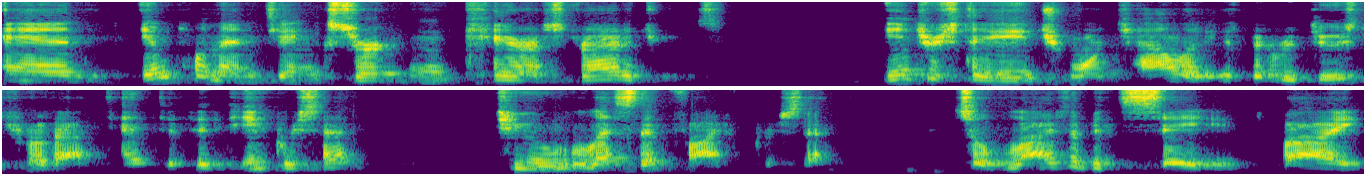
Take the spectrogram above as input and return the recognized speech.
and implementing certain care strategies, interstage mortality has been reduced from about 10 to 15% to less than 5%. So lives have been saved by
